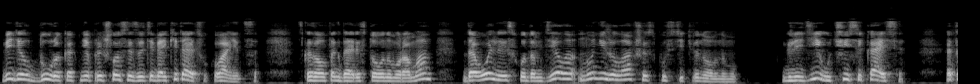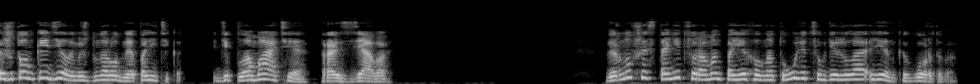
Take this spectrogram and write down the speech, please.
Видел, дура, как мне пришлось из-за тебя китайцу кланяться, — сказал тогда арестованному Роман, довольный исходом дела, но не желавший спустить виновному. — Гляди, учись и кайся. Это же тонкое дело международная политика. Дипломатия, раззява! Вернувшись в станицу, Роман поехал на ту улицу, где жила Ленка Гордова.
